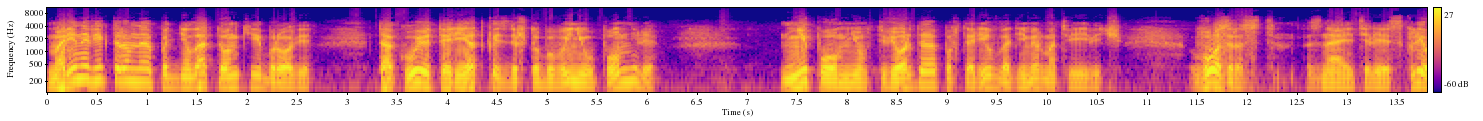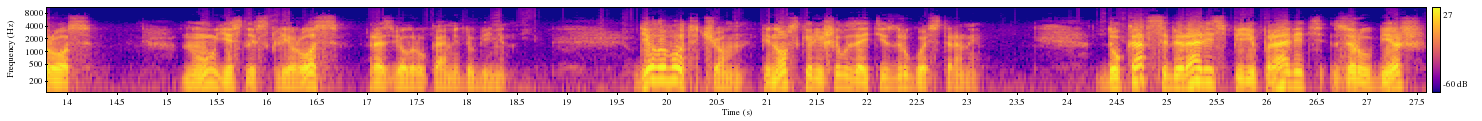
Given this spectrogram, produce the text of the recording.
Марина Викторовна подняла тонкие брови. Такую-то редкость, да чтобы вы не упомнили? Не помню, твердо повторил Владимир Матвеевич. Возраст, знаете ли, склероз. Ну, если склероз, развел руками Дубинин. Дело вот в чем. Пиновская решила зайти с другой стороны. Дукат собирались переправить за рубеж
